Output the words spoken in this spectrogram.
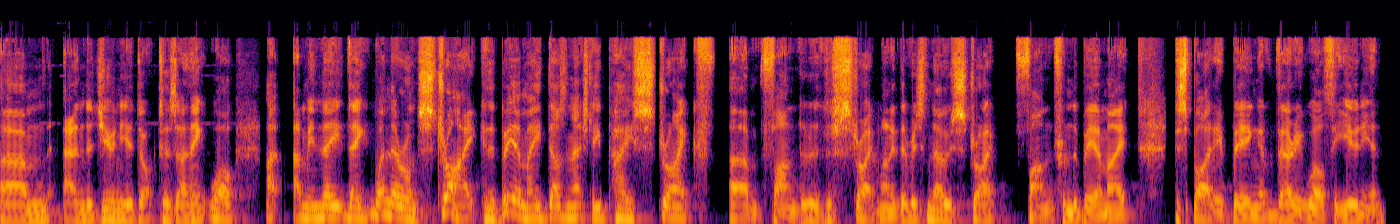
Um, and the junior doctors, I think, well, I, I, mean, they, they when they're on strike, the BMA doesn't actually pay strike um, fund, the strike money. There is no strike fund from the BMA, despite it being a very wealthy union.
